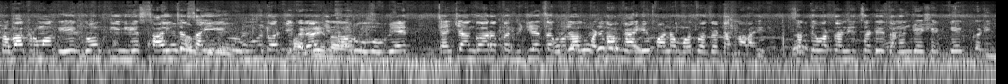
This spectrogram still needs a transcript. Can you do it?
प्रभाग क्रमांक एक दोन तीन हे साईच्या साई उमेदवार जे घड्याळ चिन्हावर उभे आहेत. त्यांच्या अंगावर आता विजयाचा गुलाल पडणार काय हे पाहणं महत्त्वाचं ठरणार आहे. सत्यवर्तनीसाठी धनंजय शेटके गडिंग.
